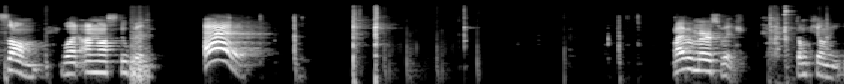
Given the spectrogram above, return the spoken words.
some, but I'm not stupid. Hey! I have a mirror switch. Don't kill me.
